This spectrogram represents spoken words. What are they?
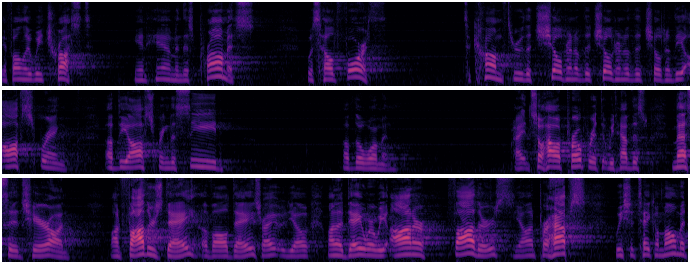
If only we trust in him. And this promise was held forth to come through the children of the children of the children, the offspring of the offspring, the seed of the woman. Right? And so, how appropriate that we'd have this message here on, on Father's Day of all days, right? You know, on a day where we honor fathers, you know, and perhaps we should take a moment,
